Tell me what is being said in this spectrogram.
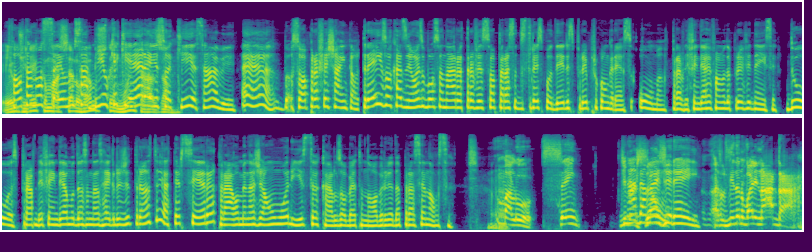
Eu Falta diria que o noção, eu não sabia Ramos o que, que era razão. isso aqui, sabe? É, só pra fechar então. Três ocasiões o Bolsonaro atravessou a Praça dos Três Poderes para ir pro Congresso. Uma, pra defender a reforma da Previdência. Duas, pra defender a mudança nas regras de trânsito. E a terceira, pra homenagear um humorista, Carlos Alberto Nóbrega, da Praça é Nossa. Malu, sem diversão. Nada mais direi. A vida não vale nada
